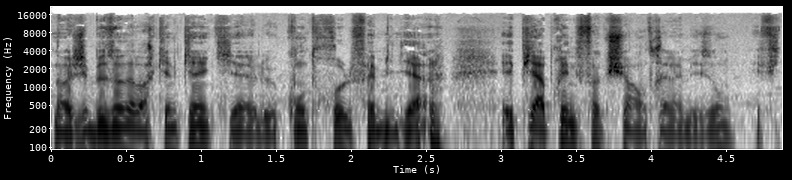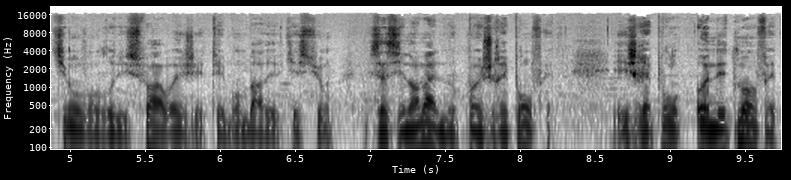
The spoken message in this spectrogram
Non, j'ai besoin d'avoir quelqu'un qui a le contrôle familial. Et puis après, une fois que je suis rentré à la maison, effectivement, vendredi soir, ouais, j'ai été bombardé de questions. ça, c'est normal. Donc moi, je réponds en fait, et je réponds honnêtement en fait.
